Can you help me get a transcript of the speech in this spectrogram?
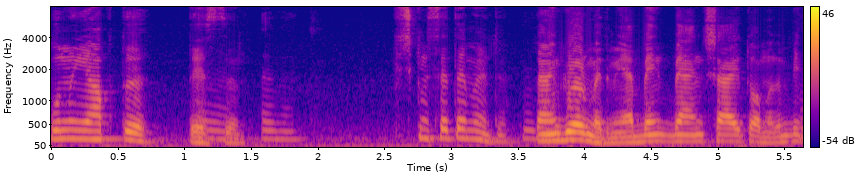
bunu yaptı desin. Evet, evet. Hiç kimse demedi. Ben görmedim. Yani ben ben şahit olmadım. Bir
